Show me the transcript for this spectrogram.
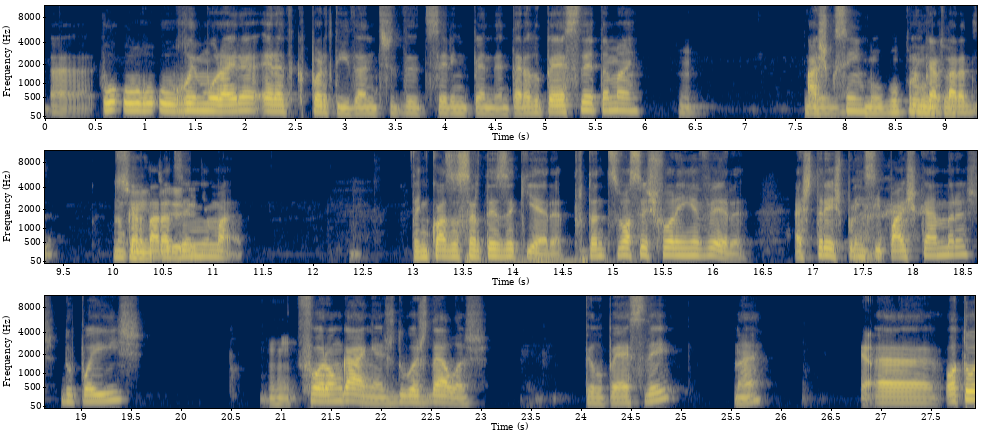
Uh, o, o, o Rui Moreira era de que partido antes de, de ser independente? Era do PSD também. Hum. Acho que sim. Uma boa Não quero estar a dizer, não Sim, quero estar a dizer nenhuma. Tenho quase a certeza que era. Portanto, se vocês forem a ver as três principais câmaras do país, Uhum. foram ganhas duas delas pelo PSD, não é? Ah, ou estou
